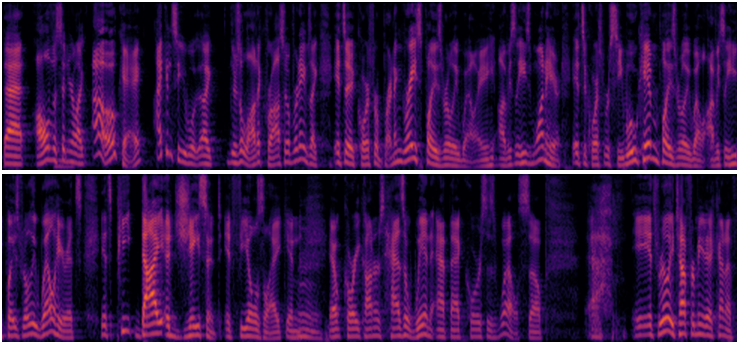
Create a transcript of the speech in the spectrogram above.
that all of a sudden you're like, oh okay, I can see like there's a lot of crossover names. Like it's a course where Branden Grace plays really well. And obviously, he's won here. It's a course where Siwoo Kim plays really well. Obviously, he plays really well here. It's it's Pete Dye adjacent. It feels like, and mm. you know Corey Conners has a win at that course as well. So uh, it's really tough for me to kind of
